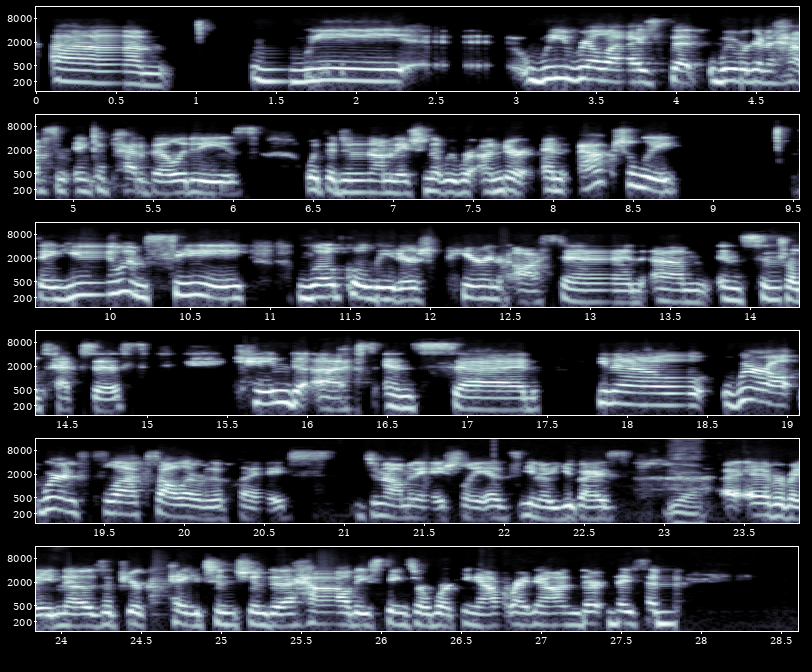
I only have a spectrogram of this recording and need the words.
Um, we we realized that we were going to have some incompatibilities with the denomination that we were under, and actually, the UMC local leaders here in Austin, um, in Central Texas, came to us and said, you know, we're all we're in flux all over the place denominationally, as you know, you guys, yeah. uh, everybody knows if you're paying attention to how these things are working out right now. And they said,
